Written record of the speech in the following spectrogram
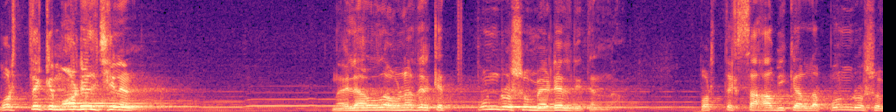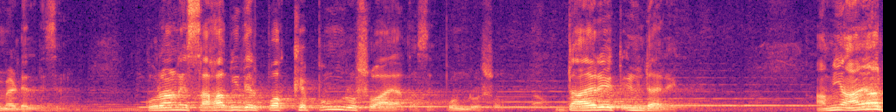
প্রত্যেকে মডেল ছিলেন। নাইলে আল্লাহ ওনাদেরকে পনেরোশো মেডেল দিতেন না। প্রত্যেক সাহাবিকে আল্লাহ পনেরোশো মেডেল দিতেন কোরআনে সাহাবিদের পক্ষে পনেরোশো আয়াত আছে, পনেরোশো। ডাইরেক্ট ইনডাইরেক্ট আমি আয়াত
